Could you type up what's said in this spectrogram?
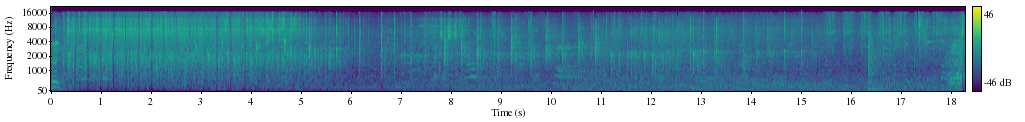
Schön. Thanks.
